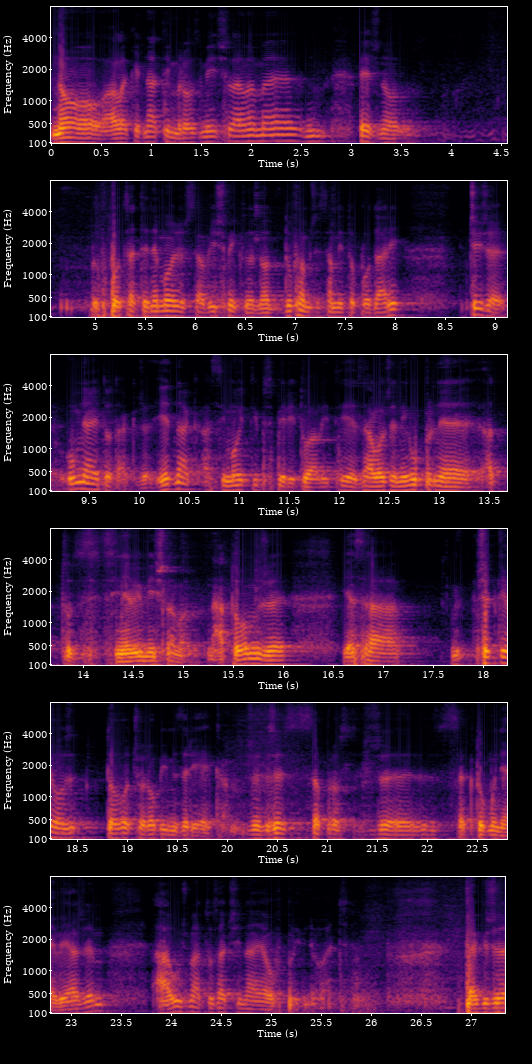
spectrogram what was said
No, ale keď nad tým rozmýšľame, vieš, no, v podstate nemôžeš sa vyšmyknúť. No, dúfam, že sa mi to podarí. Čiže u mňa je to tak, že jednak asi môj typ spirituality je založený úplne, a to si nevymýšľam, na tom, že ja sa všetkého toho, čo robím, zriekam. Že, že, sa proste, že sa k tomu neviažem a už ma to začína aj ovplyvňovať. Takže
